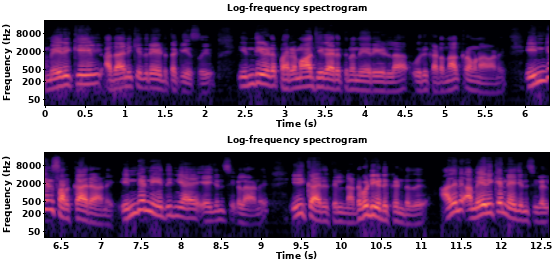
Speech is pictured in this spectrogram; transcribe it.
അമേരിക്കയിൽ അദാനിക്കെതിരെ എടുത്ത കേസ് ഇന്ത്യയുടെ പരമാധികാരത്തിന് നേരെയുള്ള ഒരു കടന്നാക്രമണമാണ്. ഇന്ത്യൻ സർക്കാരാണ് ഇന്ത്യൻ നീതിന്യായ ഏജൻസികളാണ് ഈ കാര്യത്തിൽ നടപടിയെടുക്കേണ്ടത്. അതിന് അമേരിക്കൻ ഏജൻസികൾ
